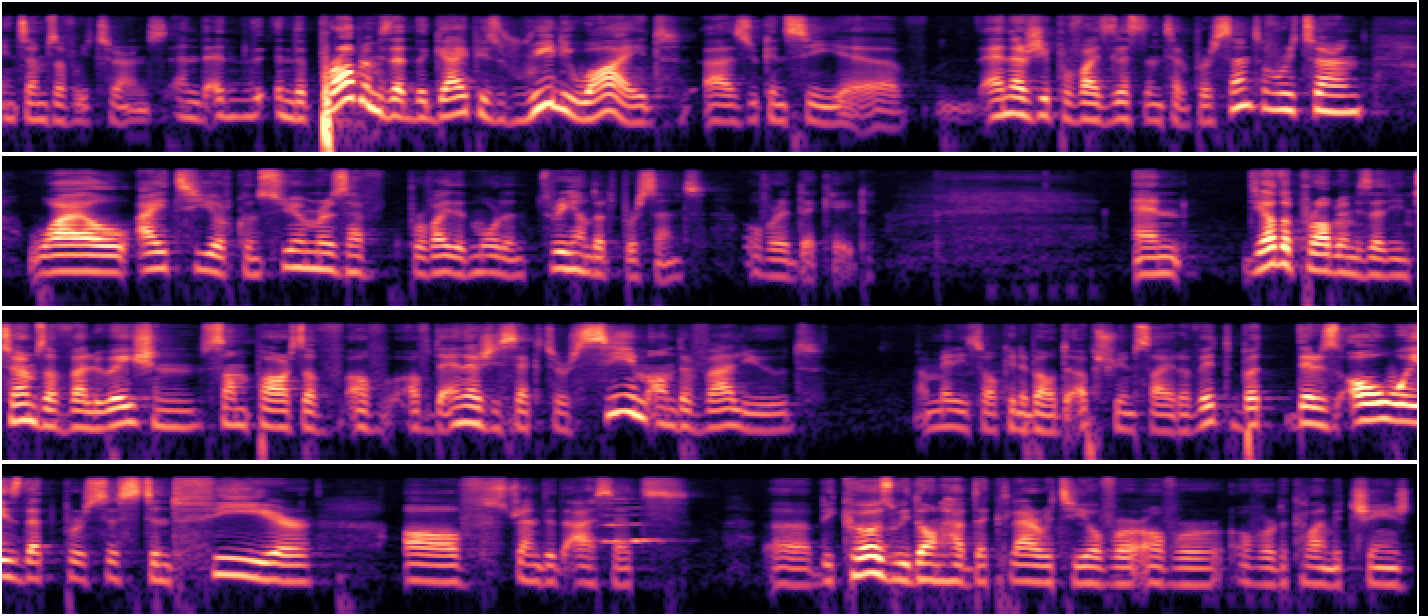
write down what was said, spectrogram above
in terms of returns. And, and, and, the problem is that the gap is really wide, as you can see. Uh, energy provides less than 10% of return, while IT or consumers have provided more than 300% over a decade. And the other problem is that in terms of valuation, some parts of, of, of the energy sector seem undervalued. I'm mainly talking about the upstream side of it, but there's always that persistent fear of stranded assets uh, because we don't have the clarity over, over, over the climate change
